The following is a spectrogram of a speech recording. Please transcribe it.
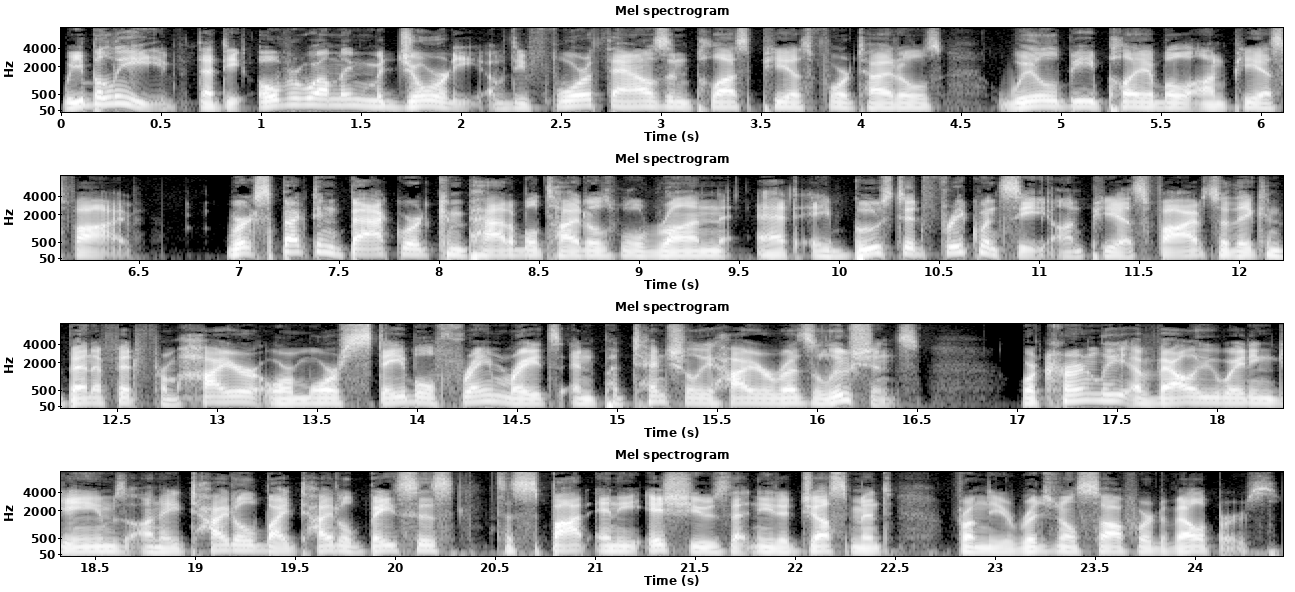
We believe that the overwhelming majority of the 4,000 plus PS4 titles will be playable on PS5. We're expecting backward compatible titles will run at a boosted frequency on PS5 so they can benefit from higher or more stable frame rates and potentially higher resolutions. We're currently evaluating games on a title by title basis to spot any issues that need adjustment from the original software developers.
